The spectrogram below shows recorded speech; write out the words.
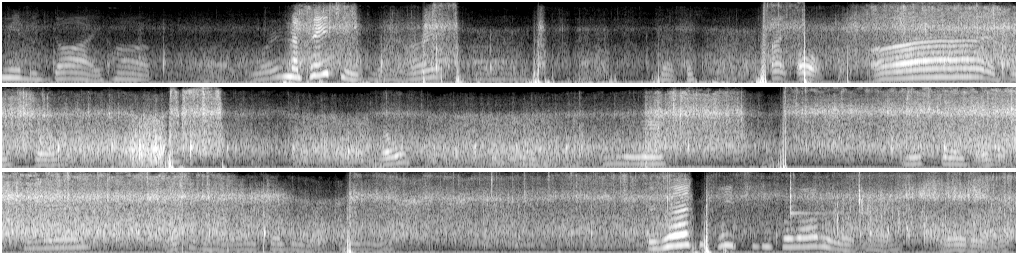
Me to die, huh? Alright, we're in the patrons one, alright? Uh, yeah, this one. Oh. Uh, this goes Nope. This goes over here. This goes over here. This is another goes over here. Is that the patron for the other one? Wait a minute.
